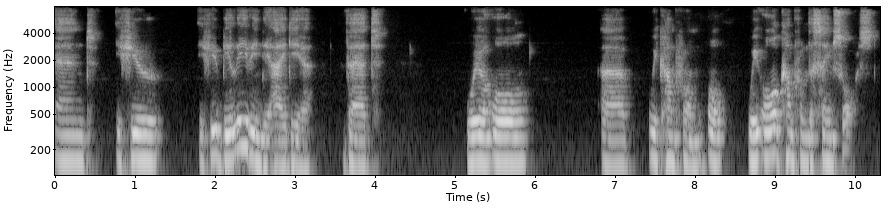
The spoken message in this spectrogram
and if you if you believe in the idea that we're all uh, we come from all we all come from the same source.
